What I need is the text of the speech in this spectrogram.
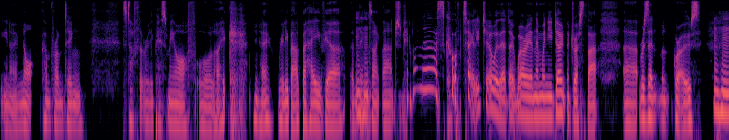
You know, not confronting stuff that really pissed me off or like you know really bad behavior and Mhm. things like that. Just being like, no, it's cool. I'm totally chill with it. Don't worry. And then when you don't address that, uh, resentment grows hmm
